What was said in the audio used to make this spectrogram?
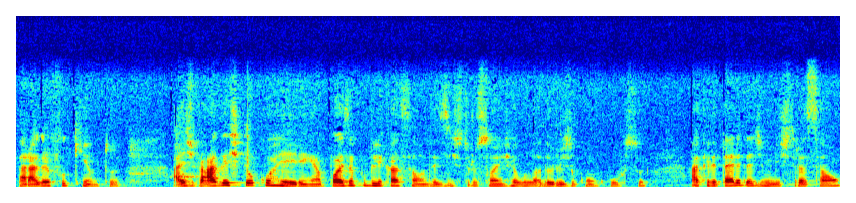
Parágrafo 5. As vagas que ocorrerem após a publicação das instruções reguladoras do concurso, a critério da administração,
